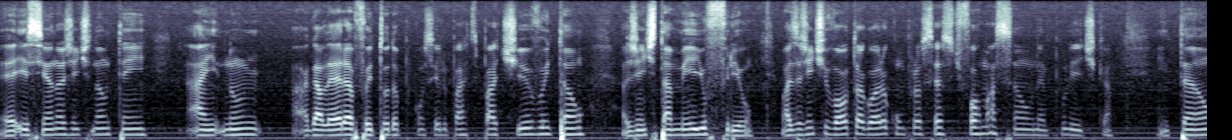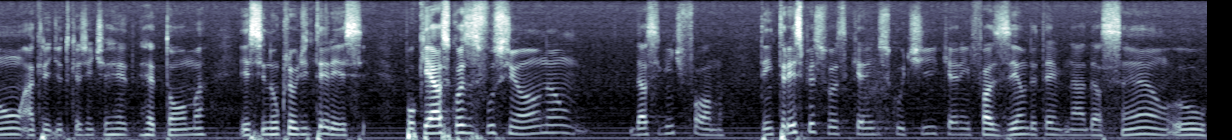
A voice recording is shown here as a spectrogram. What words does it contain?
É, esse ano a gente não tem. A, não, a galera foi toda para o conselho participativo, então a gente está meio frio. Mas a gente volta agora com o processo de formação né, política. Então, acredito que a gente re retoma esse núcleo de interesse. Porque as coisas funcionam da seguinte forma: tem três pessoas que querem discutir, querem fazer uma determinada ação ou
